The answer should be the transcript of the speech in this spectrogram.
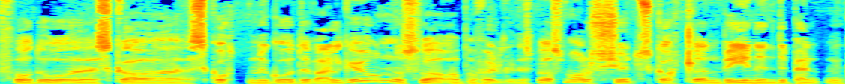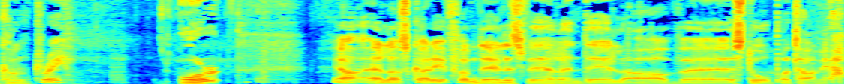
for da skal skottene gå til valgurnen og svare på følgende spørsmål. Should Scotland be an independent country? Or Ja, eller skal de fremdeles være en del av eh, Storbritannia?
